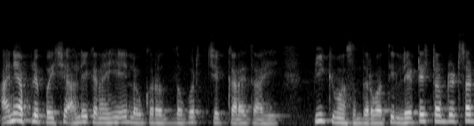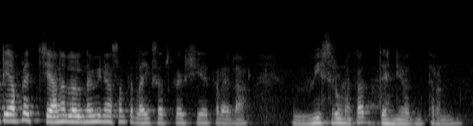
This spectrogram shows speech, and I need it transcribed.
आणि आपले पैसे आले का नाही हे लवकरात लवकर चेक करायचं आहे. पीक विमा संदर्भातील लेटेस्ट अपडेटसाठी आपल्या चॅनलला नवीन असाल तर लाईक सबस्क्राईब शेअर करायला विसरू नका. धन्यवाद मित्रांनो.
